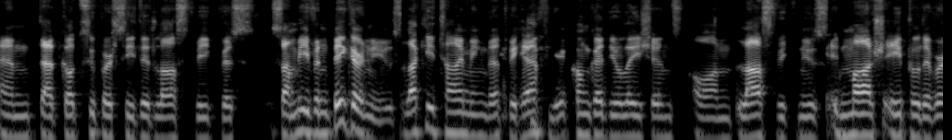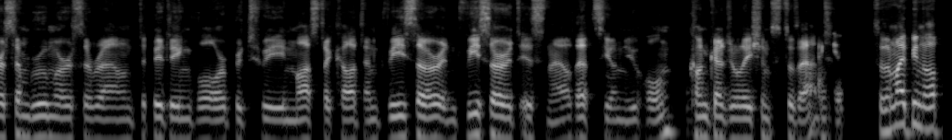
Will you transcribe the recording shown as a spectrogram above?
and that got superseded last week with some even bigger news. Lucky timing that we have here. Congratulations on last week news. In March, April, there were some rumors around the bidding war between MasterCard and Visa, and Visa it is now. That's your new home. Congratulations to that. So there might be not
